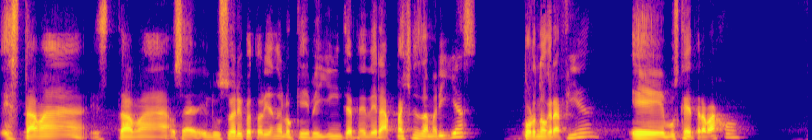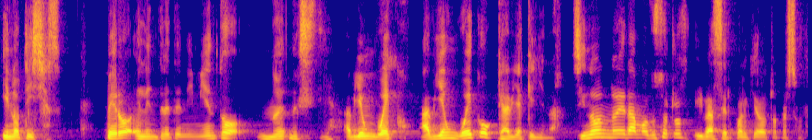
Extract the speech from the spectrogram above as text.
estaba, estaba, o sea, el usuario ecuatoriano lo que veía en Internet era páginas amarillas, pornografía, eh, búsqueda de trabajo y noticias. Pero el entretenimiento no, no, existía. Había un hueco, había un hueco que había que llenar. Si no, no éramos nosotros, iba a ser cualquier otra persona.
